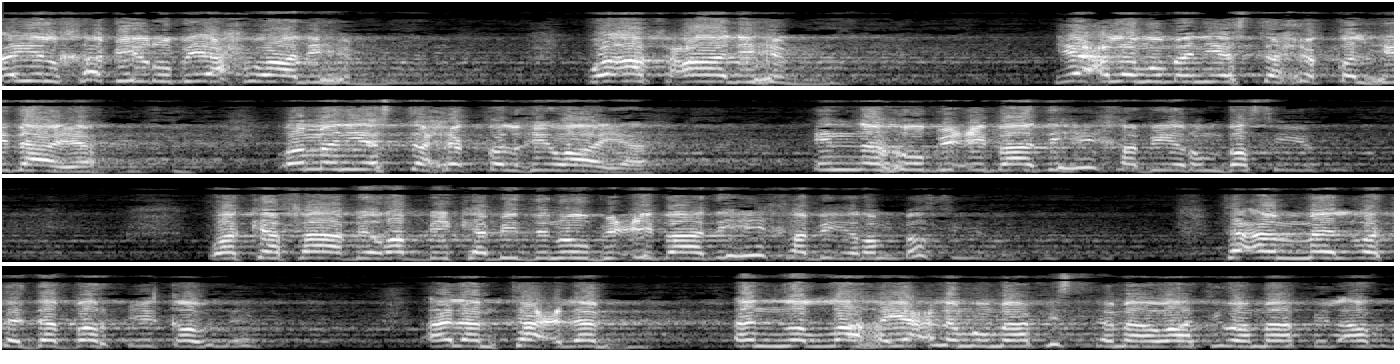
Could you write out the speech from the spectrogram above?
أي الخبير بأحوالهم وأفعالهم يعلم من يستحق الهداية ومن يستحق الغواية. إنه بعباده خبير بصير وكفى بربك بذنوب عباده خبيرا بصيرا تأمل وتدبر في قوله ألم تعلم أن الله يعلم ما في السماوات وما في الأرض؟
